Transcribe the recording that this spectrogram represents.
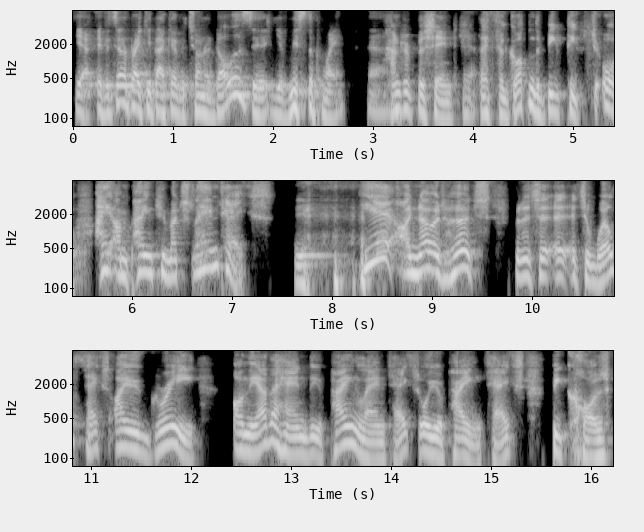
yeah. If it's going to break you back over $200, you've missed the point. Yeah. percent. Yeah. They've forgotten the big picture. Or hey, I'm paying too much land tax. Yeah, yeah, I know it hurts, but it's a it's a wealth tax. I agree. On the other hand, you're paying land tax or you're paying tax because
